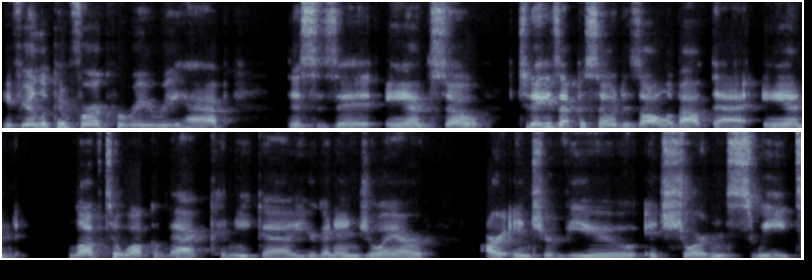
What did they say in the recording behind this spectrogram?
If you're looking for a career rehab, this is it. And so today's episode is all about that. And love to welcome back Kanika. You're going to enjoy our, our interview. It's short and sweet.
